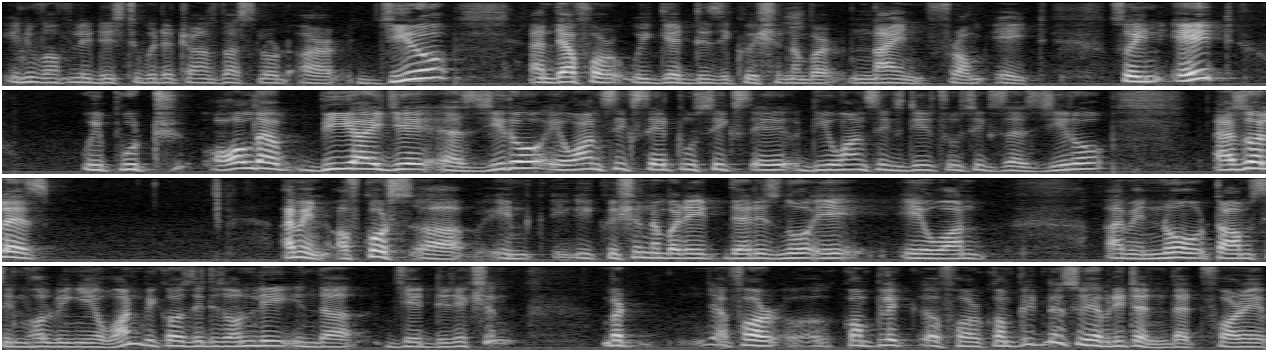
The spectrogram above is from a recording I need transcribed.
uniformly distributed transverse load are 0 and therefore, we get this equation number 9 from 8. So, in 8 we put all the b i j as 0, a 1 6, a 2 6, a d 1 6, d 2 6 as 0 as well as I mean of course, uh, in equation number 8 there is no a a 1 I mean no terms involving a 1 because it is only in the z direction, but for uh, complete uh, for completeness we have written that for a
